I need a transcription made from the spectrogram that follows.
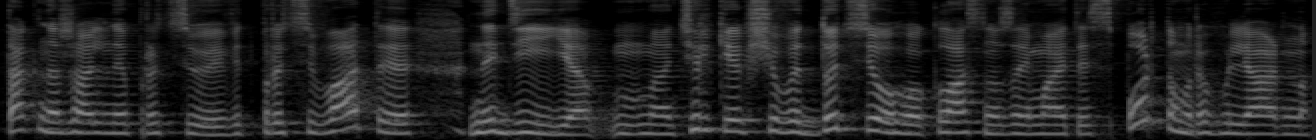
Так, на жаль, не працює. Відпрацювати не діє. Тільки якщо ви до цього класно займаєтесь спортом регулярно,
